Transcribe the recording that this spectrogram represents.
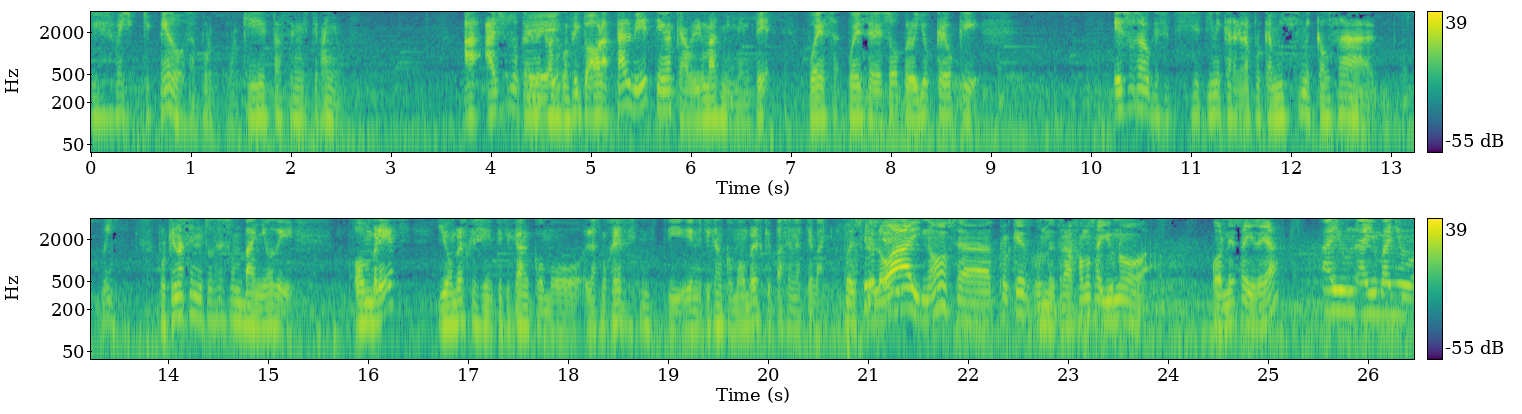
dices, güey, ¿qué pedo? O sea, ¿por, por qué estás en este baño? A, a eso es lo que a mí me causa conflicto. Ahora, tal vez tenga que abrir más mi mente, puede, puede ser eso, pero yo creo que eso es algo que se, se tiene que arreglar porque a mí sí me causa, güey, ¿por qué no hacen entonces un baño de hombres y hombres que se identifican como, las mujeres que se identifican como hombres que pasen a este baño? Pues que lo hay, ¿no? O sea, creo que donde trabajamos hay uno con esa idea. Hay un, hay un baño,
